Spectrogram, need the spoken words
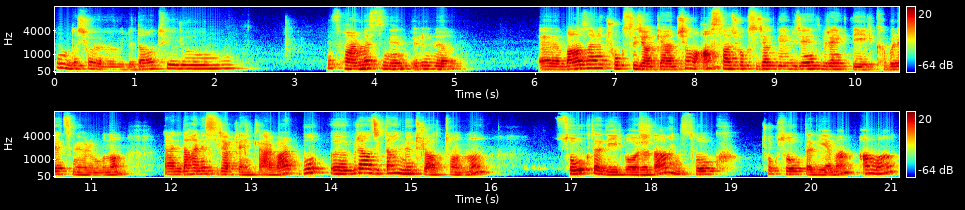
Bunu da şöyle dağıtıyorum. Bu farmasinin ürünü e, bazılarına çok sıcak gelmiş ama asla çok sıcak diyebileceğiniz bir renk değil. Kabul etmiyorum bunu. Yani daha ne sıcak renkler var. Bu e, birazcık daha nötr alt tonlu. Soğuk da değil bu arada. Hani soğuk, çok soğuk da diyemem ama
